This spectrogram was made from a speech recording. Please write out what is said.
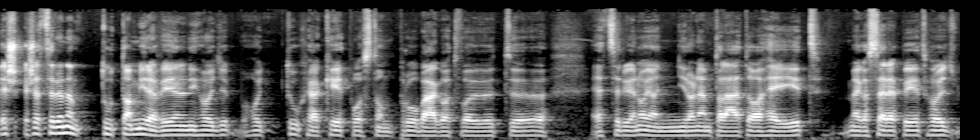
és, és egyszerűen nem tudtam mire vélni, hogy, hogy Tuchel két poszton próbálgatva őt ö, egyszerűen olyannyira nem találta a helyét, meg a szerepét, hogy,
